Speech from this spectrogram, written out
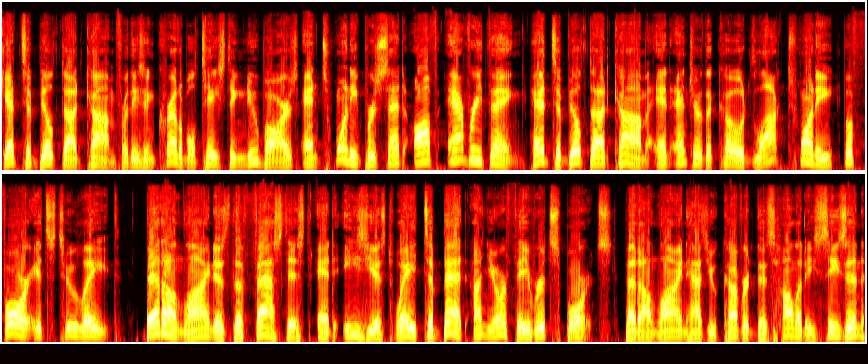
Get to Built.com for these incredible tasting new bars and 20% off everything. Head to Built.com and enter the code LOCK20 before it's too late. BetOnline is the fastest and easiest way to bet on your favorite sports. BetOnline has you covered this holiday season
